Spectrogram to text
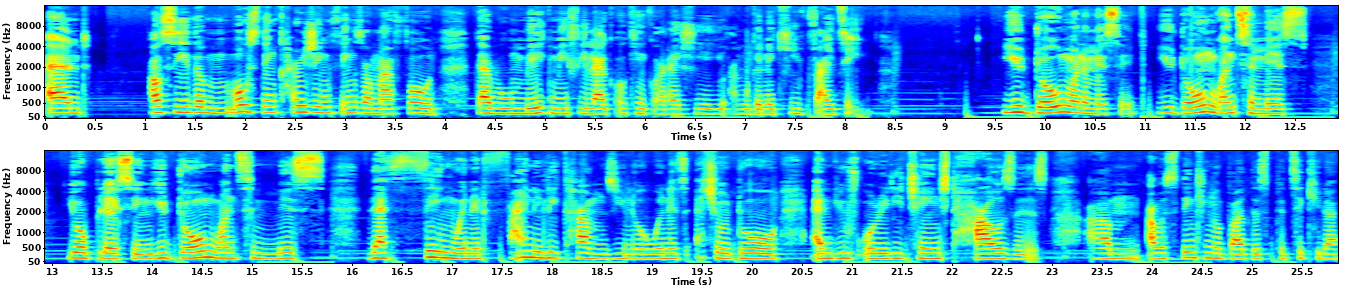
And I'll see the most encouraging things on my phone that will make me feel like, okay, God, I hear you. I'm going to keep fighting. You don't want to miss it. You don't want to miss your blessing. You don't want to miss that thing when it finally comes, you know, when it's at your door and you've already changed houses. Um, I was thinking about this particular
